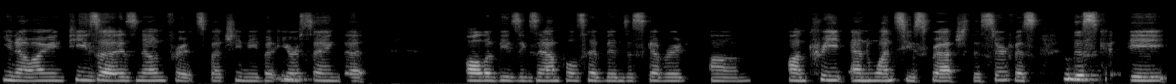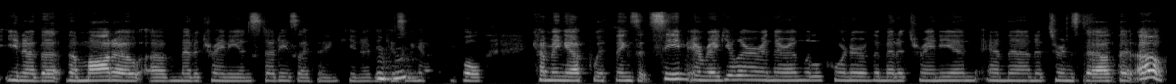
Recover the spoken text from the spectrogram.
you know, I mean, Pisa is known for its bacini, but you're mm -hmm. saying that all of these examples have been discovered um, on Crete. And once you scratch the surface, mm-hmm. this could be, you know, the, the motto of Mediterranean studies, I think, you know, because mm-hmm. we have people coming up with things that seem irregular in their own little corner of the Mediterranean. And then it turns out that, oh,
